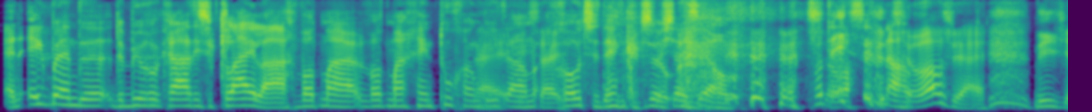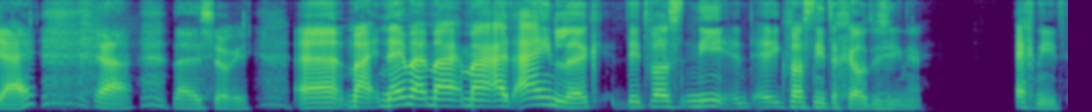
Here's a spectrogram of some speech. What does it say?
En ik ben de, de bureaucratische kleilaag, wat maar, wat maar geen toegang Nee, biedt aan zei- grootste denkers zoals Zo- jijzelf. Wat is het nou? Zoals jij, niet jij. Ja, nee, sorry. Eh, maar, nee, maar, maar, maar uiteindelijk, dit was niet, ik was niet de grote ziener. Echt niet.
